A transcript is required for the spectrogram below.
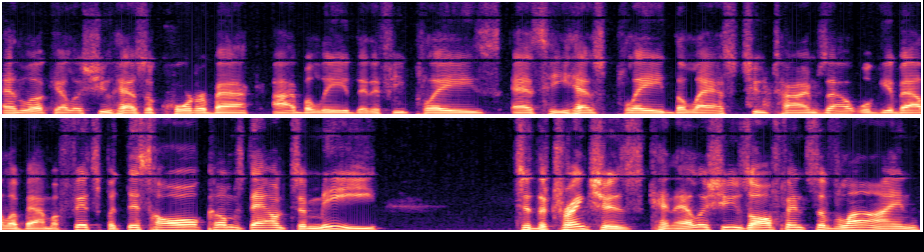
and look, LSU has a quarterback. I believe that if he plays as he has played the last two times out, will give Alabama fits. But this all comes down to me, to the trenches. Can LSU's offensive line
